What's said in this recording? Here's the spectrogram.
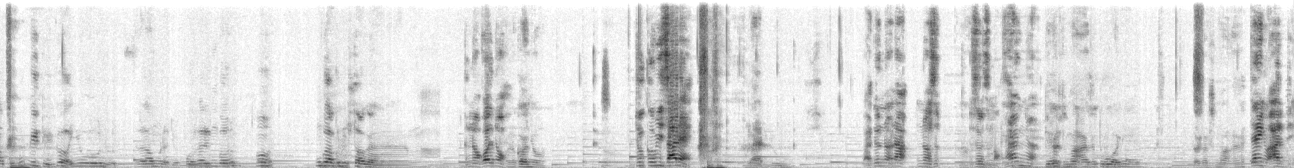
Aku pun gitu juga. You dah lama tak jumpa kali muka. Ha. Muka aku duduk seorang. Kena konyol Kena kanya. Cukup bisa deh Lalu. Lepas tu nak nak Nak se- se- semak sangat Dia semak air ketua ni. Tak semak eh. Tengok adik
